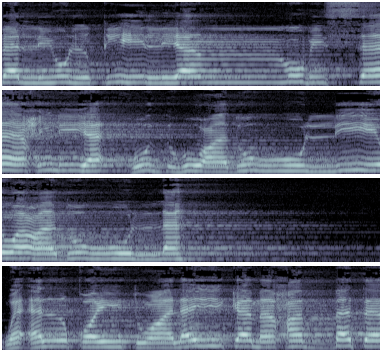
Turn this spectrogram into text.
فليلقه اليم بالساحل يأخذه عدو لي وعدو له وألقيت عليك محبة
